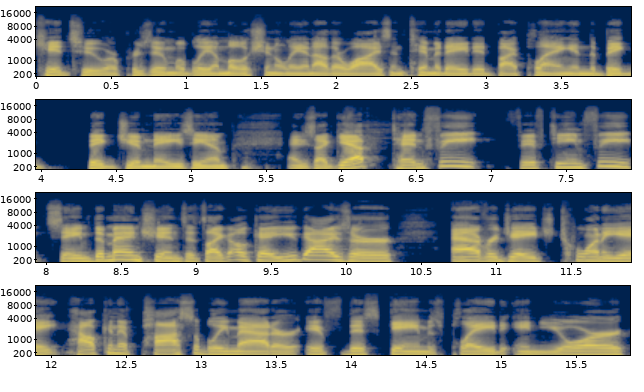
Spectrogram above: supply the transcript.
kids who are presumably emotionally and otherwise intimidated by playing in the big big gymnasium and he's like yep 10 feet 15 feet same dimensions it's like okay you guys are average age 28 how can it possibly matter if this game is played in your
